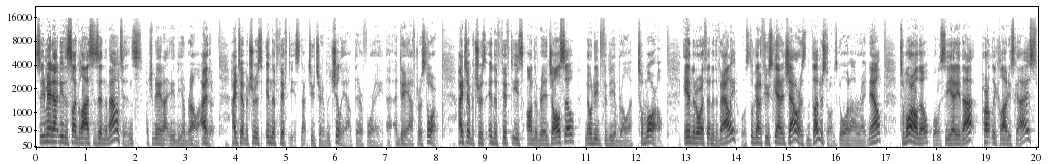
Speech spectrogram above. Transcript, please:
So you may not need the sunglasses in the mountains, but you may not need the umbrella either. High temperatures in the 50s, not too terribly chilly out there for a, a day after a storm. High temperatures in the 50s on the ridge also. No need for the umbrella tomorrow. In the north end of the valley, we'll still got a few scattered showers and thunderstorms going on right now. Tomorrow, though, won't see any of that. Partly cloudy skies,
